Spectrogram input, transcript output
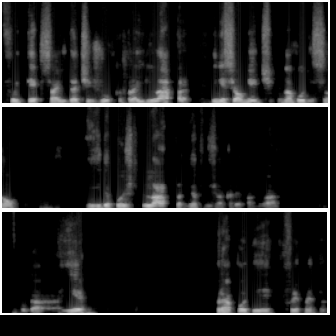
fui ter que sair da Tijuca para ir lá para, inicialmente, na abolição, e depois lá para dentro de Jacarepaguá, lugar a erro, para poder frequentar.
